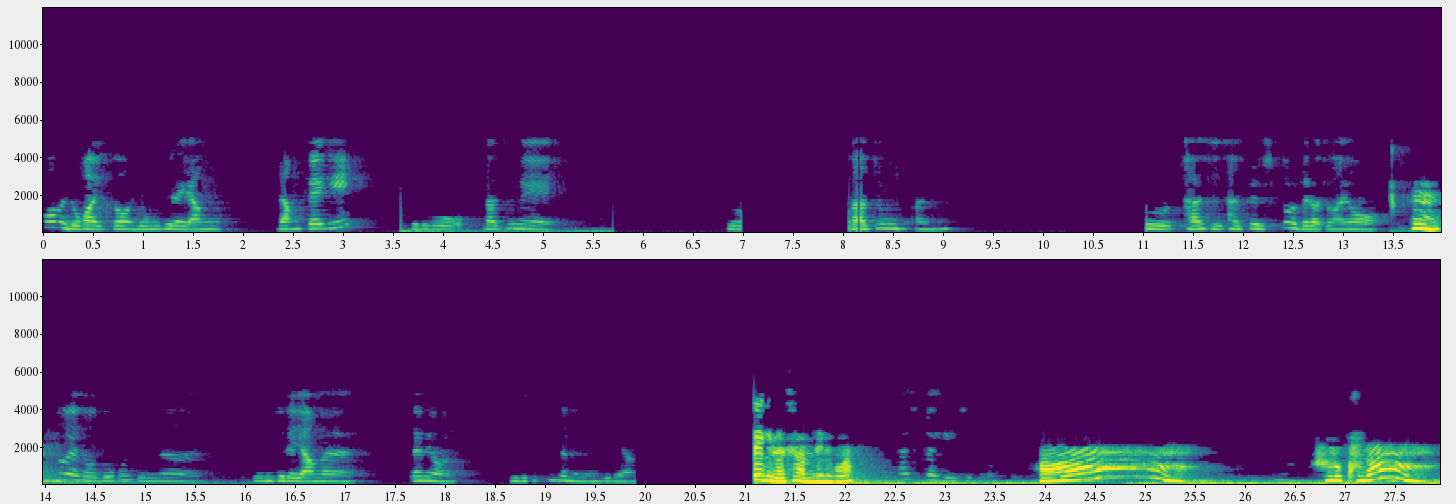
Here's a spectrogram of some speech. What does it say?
처음에 녹아있던 용질의 양, 양 빼기, 그리고 나중에, 그, 나중, 아니, 그, 다시, 다시 10도로 내려왔잖아요. 응. 10도에서 녹을 수 있는 용질의 양을 빼면, 이게 속출되는 용질의 양, 빼기 몇을 하면 되는 거야? 80 빼기 20으로. 아. 그렇구나.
